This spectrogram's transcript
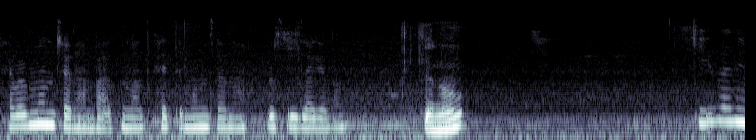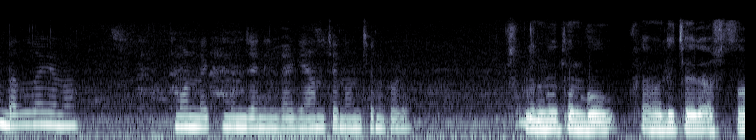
খাবার মন চায় না ভাত মাত খাইতে মন চায় না রুচি লাগে না। কেন? কি জানি ভালো লাগে না। মন নাকি মন জানি লাগে আনচান আনচান করে। নতুন বউ ফ্যামিলি ছেড়ে আসছো।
